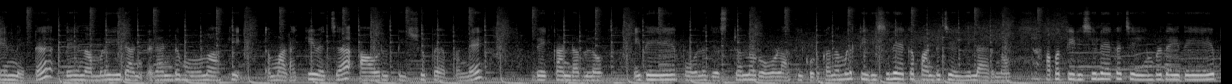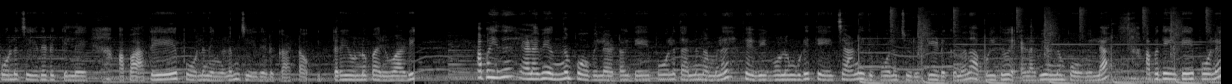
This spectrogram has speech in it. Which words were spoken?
എന്നിട്ട് ദേ നമ്മൾ ഈ രണ്ട് മൂന്നാക്കി മടക്കി വെച്ച ആ ഒരു ടിഷ്യൂ പേപ്പറിനെ ദേ കണ്ടല്ലോ ഇതേപോലെ ജസ്റ്റ് ഒന്ന് റോളാക്കി കൊടുക്കുക. നമ്മൾ തിരിച്ചിലയൊക്കെ പണ്ട് ചെയ്യില്ലായിരുന്നു? അപ്പോൾ തിരിച്ചിലയൊക്കെ ചെയ്യുമ്പോൾ ദേ ഇതേപോലെ ചെയ്തെടുക്കില്ലേ? അപ്പോൾ അതേപോലെ നിങ്ങളും ചെയ്തെടുക്കാം കേട്ടോ ഇത്രയേ ഉള്ളൂ പരിപാടി. അപ്പോൾ ഇത് ഇളവി ഒന്നും പോവില്ല കേട്ടോ. ഇതേപോലെ തന്നെ നമ്മൾ ഫെവിഗോളും കൂടി തേച്ചാണ് ഇതുപോലെ ചുരുക്കിയെടുക്കുന്നത്. അപ്പോൾ ഇത് ഇളവി ഒന്നും പോവില്ല. അപ്പോൾ ഇത് ഇതേപോലെ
